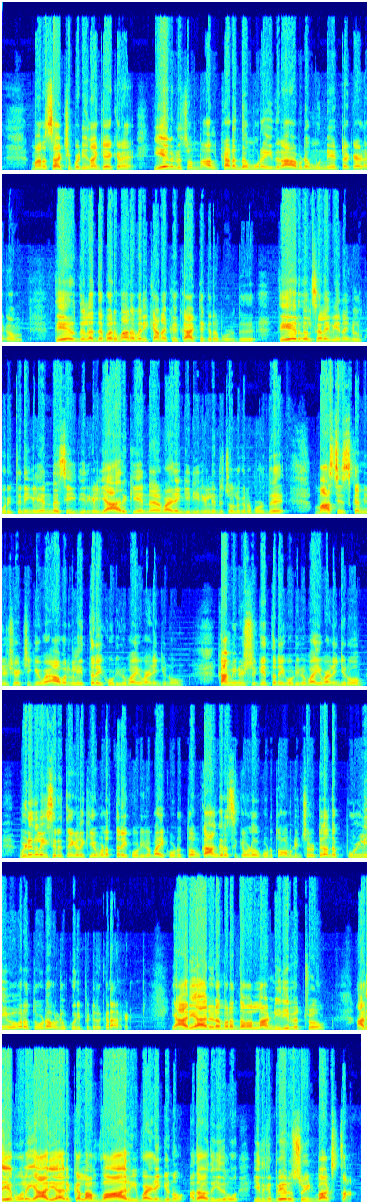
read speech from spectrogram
மனசாட்சிப்படி நான் கேட்குறேன். ஏனென்று சொன்னால் கடந்த முறை திராவிட முன்னேற்ற கழகம் தேர்தல் அந்த வருமான வரி கணக்கு காட்டுகிற பொழுது தேர்தல் செலவினங்கள் குறித்து நீங்கள் என்ன செய்தீர்கள் யாருக்கு என்ன வழங்கினீர்கள் என்று சொல்லுகிற பொழுது மார்க்சிஸ்ட் கம்யூனிஸ்ட் கட்சிக்கு அவர்கள் எத்தனை கோடி ரூபாய் வழங்கினோம்? கம்யூனிஸ்டுக்கு எத்தனை கோடி ரூபாய் வழங்கினோம். விடுதலை சிறுத்தைகளுக்கு எவ்வளோ எத்தனை கோடி ரூபாய் கொடுத்தோம். காங்கிரஸுக்கு எவ்வளோ கொடுத்தோம் அப்படின்னு சொல்லிட்டு அந்த புள்ளி விவரத்தோடு அவர்கள் குறிப்பிட்டிருக்கிறார்கள். யார் யாரிடமிருந்தவெல்லாம் நிதி பெற்றோம். அதே போல் யார் யாருக்கெல்லாம் வாரி வழங்கினோம். அதாவது இதுவும் இதுக்கு பேர் ஸ்வீட் பாக்ஸ் தான்.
